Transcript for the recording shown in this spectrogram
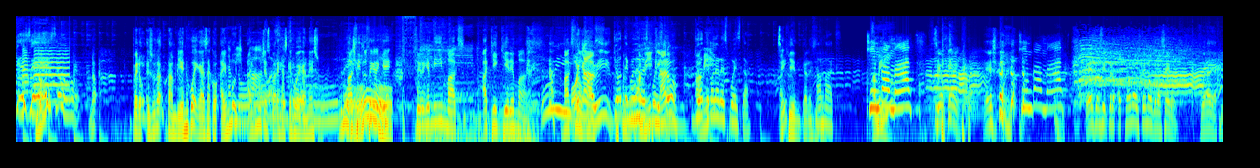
¿Qué es eso? No. Pero es una... También juega esa... Hay, mu- También. hay muchas No, parejas ¿sí que juegan eso. Maxito, ¿usted cree que, usted cree que Minimax a quién quiere más? Uy, Max no, Oiga, Max. David. yo tengo la ¿A mí? respuesta. Claro. Yo ¿A mí? tengo la respuesta. ¿Sí? ¿A quién, Karencita? A Max. Kimba Max. Sí, ok. Eso, Kimba Max. eso sí, pero no, no, usted no, grosero. Fuera de aquí.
